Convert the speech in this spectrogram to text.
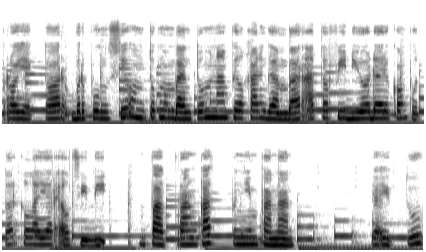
Proyektor berfungsi untuk membantu menampilkan gambar atau video dari komputer ke layar LCD. 4. Perangkat penyimpanan yaitu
